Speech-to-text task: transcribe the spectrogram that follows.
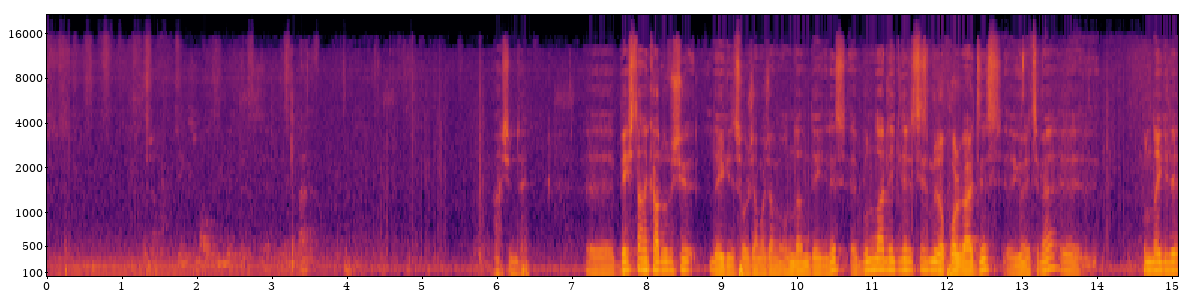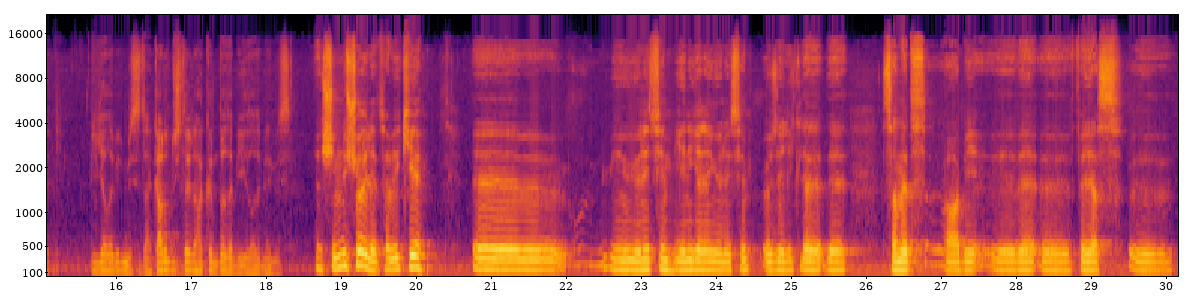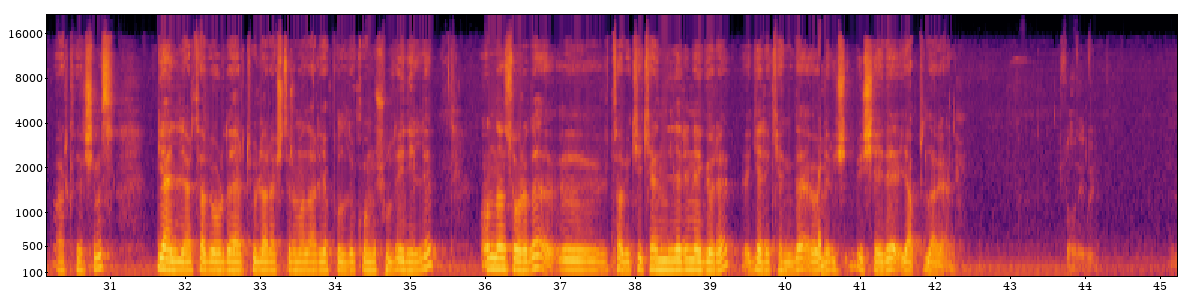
Şimdi. 5 tane kadro dışı ile ilgili soracağım hocam. Ondan değindiniz. E, bunlarla ilgili siz mi rapor verdiniz e, yönetime? E, bununla ilgili bilgi alabilir miyiz sizden? Kadro dışları hakkında da bilgi alabilir miyiz? E, Şimdi şöyle tabii ki e, yönetim, yeni gelen yönetim özellikle de Samet abi e, ve e, Feyyaz e, arkadaşımız geldiler. Tabii orada her türlü araştırmalar yapıldı, konuşuldu, edildi. Ondan sonra da e, tabii ki kendilerine göre gerekeni de öyle bir, bir şey de yaptılar yani. Mustafa Bey buyurun. Ee,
